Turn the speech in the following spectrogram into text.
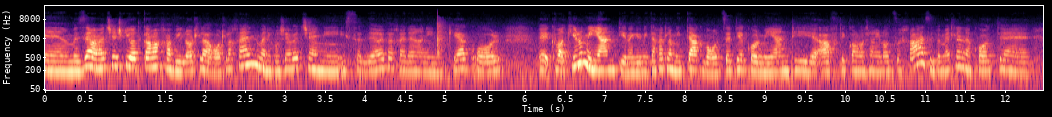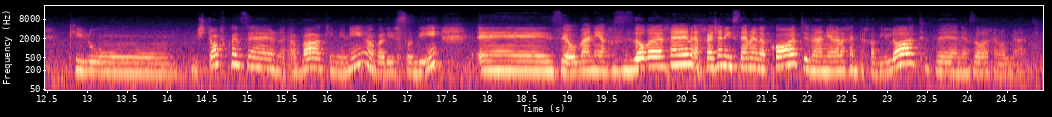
אמ, וזהו, האמת שיש לי עוד כמה חבילות להראות לכן, ואני חושבת שאני אסדר את החדר, אני אנקה הכל. אה, כבר כאילו מיינתי, נגיד מתחת למיטה, כבר הוצאתי הכל, מיינתי, העפתי כל מה שאני לא צריכה, זה באמת לנקות אה, כאילו לשטוף כזה, אבק, עניינים, אבל יסודי. אה, זהו, ואני אחזור אליכן אחרי שאני אסיים לנקות, ואני אראה לכם את החבילות, ואני אחזור אליכן עוד מעט.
